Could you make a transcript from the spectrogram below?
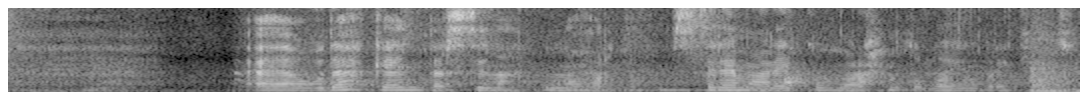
وده كان درسنا النهارده. السلام عليكم ورحمة الله وبركاته.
